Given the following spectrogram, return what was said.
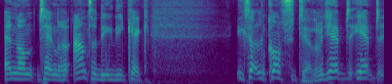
En dan zijn er een aantal dingen die. Kijk, ik zal het kort vertellen, want je hebt, je hebt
